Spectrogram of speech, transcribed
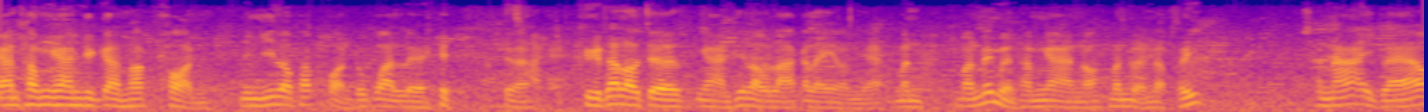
การทำงานคือการพักผ่อน อย่างนี้เราพักผ่อนทุกวันเลยใช่ไหมใช่คือถ้าเราเจองานที่เรารักอะไรแบบเนี้ยมันมันไม่เหมือนทำงานเนาะมันเหมือนแบบเฮ้ย ชนะอีกแล้ว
